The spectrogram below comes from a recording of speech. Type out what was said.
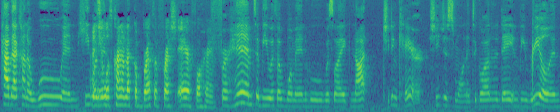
have that kind of woo and he wasn't it was kind of like a breath of fresh air for him. for him to be with a woman who was like not she didn't care she just wanted to go out on a date and be real and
